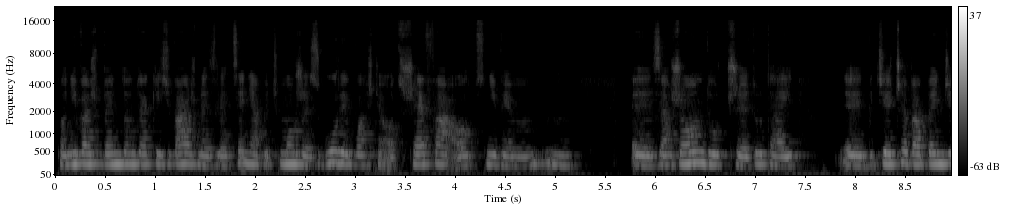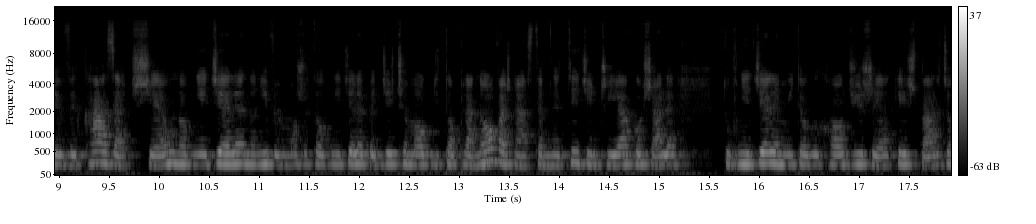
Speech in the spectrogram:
ponieważ będą to jakieś ważne zlecenia, być może z góry właśnie od szefa, od nie wiem, mm, y, zarządu, czy tutaj y, gdzie trzeba będzie wykazać się, no w niedzielę, no nie wiem, może to w niedzielę będziecie mogli to planować na następny tydzień, czy jakoś, ale tu w niedzielę mi to wychodzi, że jakieś bardzo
